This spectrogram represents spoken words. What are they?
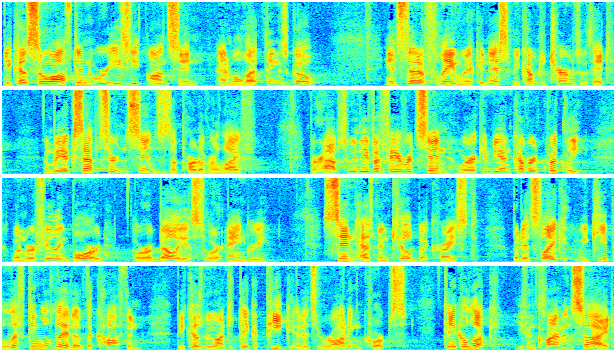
because so often we're easy on sin and will let things go. Instead of fleeing wickedness, we come to terms with it and we accept certain sins as a part of our life. Perhaps we leave a favorite sin where it can be uncovered quickly when we're feeling bored or rebellious or angry. Sin has been killed by Christ, but it's like we keep lifting the lid of the coffin because we want to take a peek at its rotting corpse. Take a look, even climb inside.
